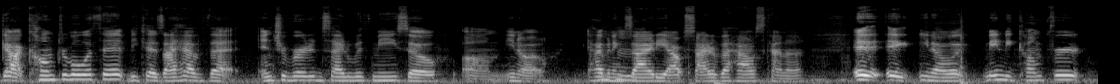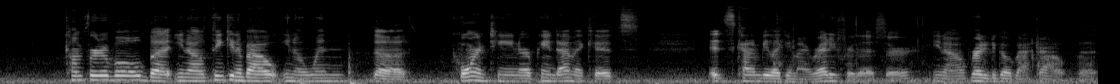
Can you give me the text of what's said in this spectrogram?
got comfortable with it because I have that introverted side with me, so um, you know, having anxiety outside of the house kind of it, it you know it made me comfort comfortable. But you know thinking about you know when the quarantine or pandemic hits it's kind of be like am i ready for this or you know ready to go back out but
